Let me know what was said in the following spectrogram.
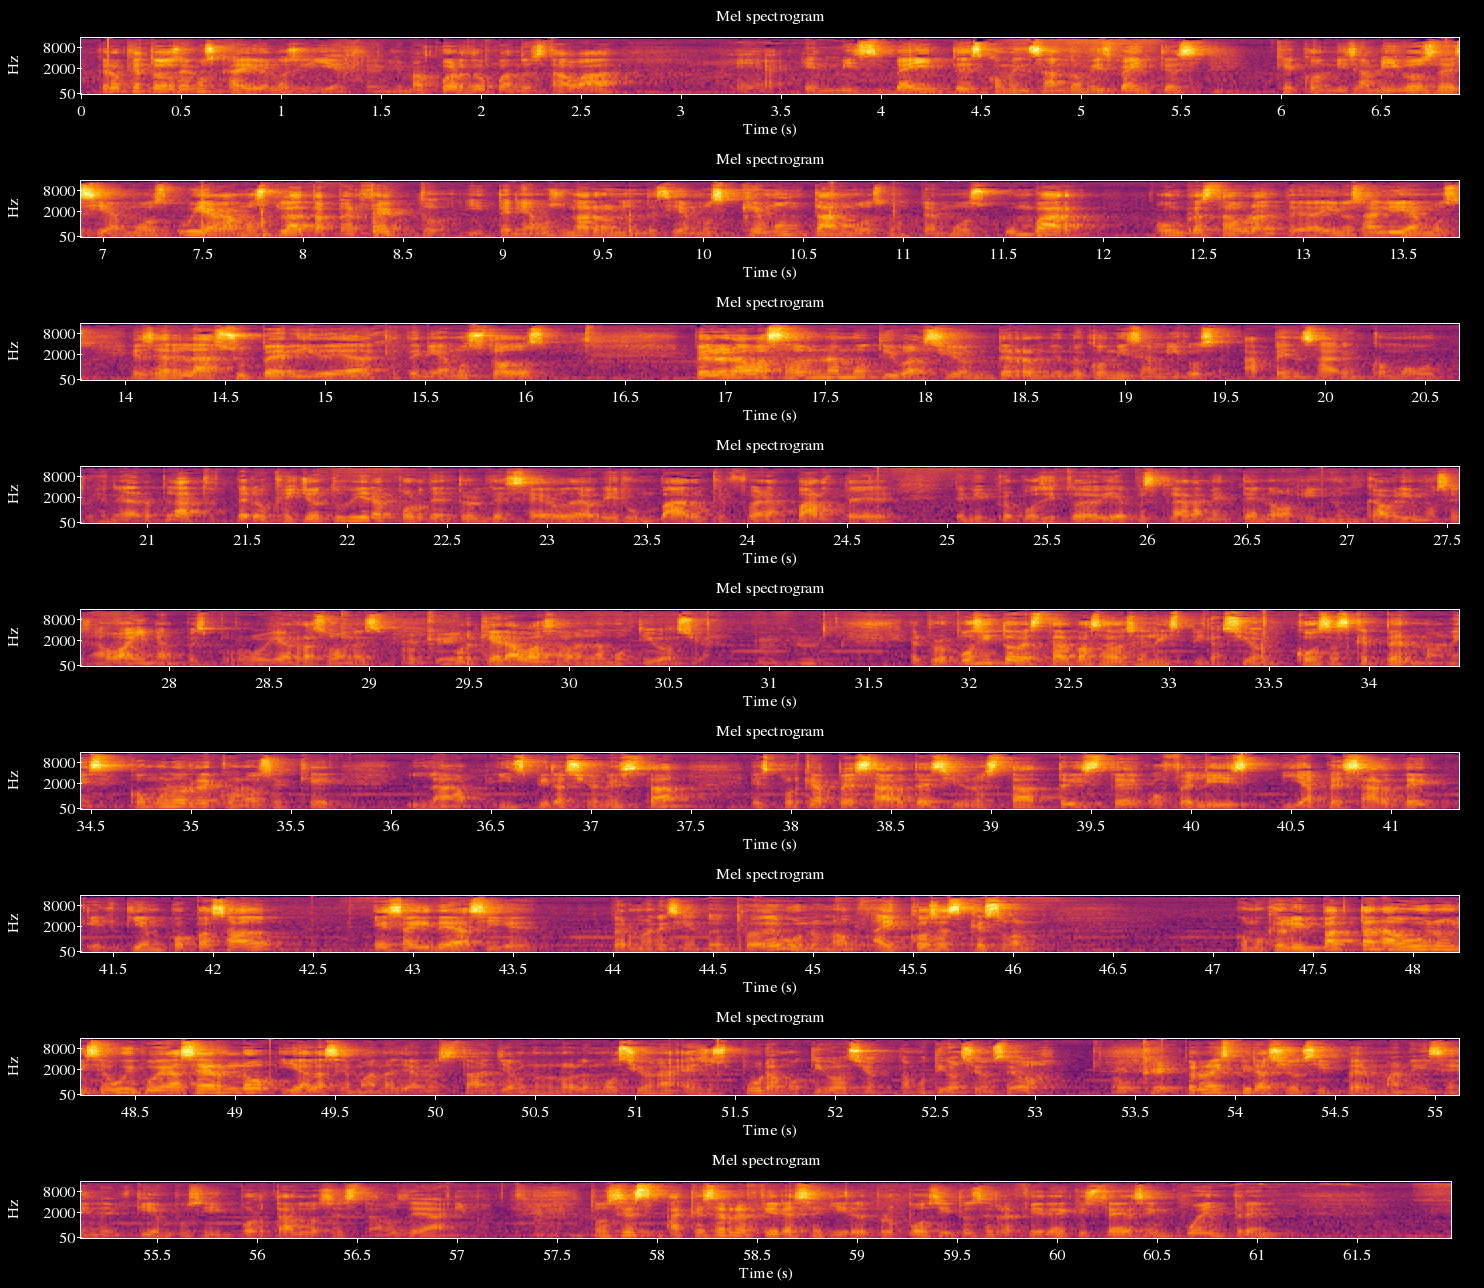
Creo que todos hemos caído en lo siguiente. Yo me acuerdo cuando estaba eh, en mis 20, comenzando mis 20, que con mis amigos decíamos, uy, hagamos plata, perfecto. Y teníamos una reunión, decíamos, ¿qué montamos? Montemos un bar o un restaurante. De ahí nos salíamos. Esa era la super idea que teníamos todos pero era basado en una motivación de reunirme con mis amigos a pensar en cómo generar plata, pero que yo tuviera por dentro el deseo de abrir un bar o que fuera parte de, mi propósito de vida, pues claramente no, y nunca abrimos esa vaina, pues por obvias razones, porque era basado en la motivación. El propósito debe estar basado en la inspiración, cosas que permanecen. ¿Cómo uno reconoce que la inspiración está? Es porque a pesar de si uno está triste o feliz y a pesar de que el tiempo ha pasado, esa idea sigue permaneciendo dentro de uno, ¿no? Hay cosas que son como que lo impactan a uno y dice, uy, voy a hacerlo y a la semana ya no están, ya uno no le emociona, eso es pura motivación, la motivación se va. Okay. Pero la inspiración sí permanece en el tiempo sin importar los estados de ánimo. Entonces, ¿a qué se refiere seguir el propósito? Se refiere a que ustedes encuentren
